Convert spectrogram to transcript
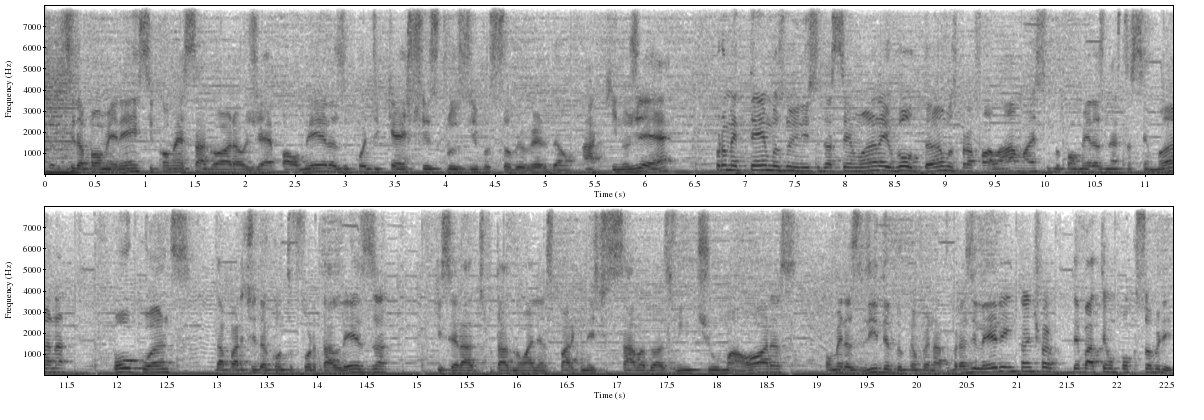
Torcida palmeirense, começa agora o GE Palmeiras, o podcast exclusivo sobre o Verdão aqui no GE. Prometemos no início da semana e voltamos para falar mais sobre o Palmeiras nesta semana, pouco antes da partida contra o Fortaleza, que será disputado no Allianz Parque neste sábado às 21 horas. Palmeiras líder do Campeonato Brasileiro, então a gente vai debater um pouco sobre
